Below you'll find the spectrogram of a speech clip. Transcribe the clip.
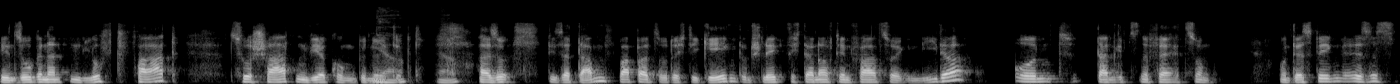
den sogenannten Luftpfad zur Schadenwirkung benötigt. Ja, ja. Also dieser Dampf wappert so durch die Gegend und schlägt sich dann auf den Fahrzeugen nieder und dann gibt es eine Verätzung. Und deswegen ist es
